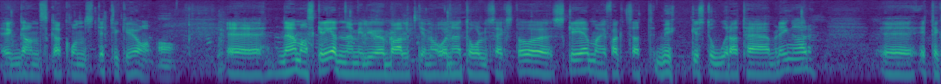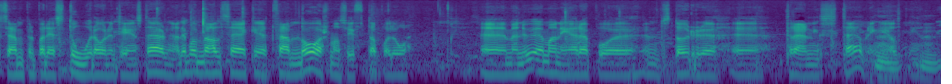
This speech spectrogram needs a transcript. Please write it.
är ganska konstigt tycker jag. Ja. Eh, när man skrev den här miljöbalken och den här 12.6 då skrev man ju faktiskt att mycket stora tävlingar, ett exempel på det stora orienteringstävlingar, det var med all säkerhet fem dagar som man syftade på då. Eh, men nu är man nere på eh, en större eh, träningstävling egentligen.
